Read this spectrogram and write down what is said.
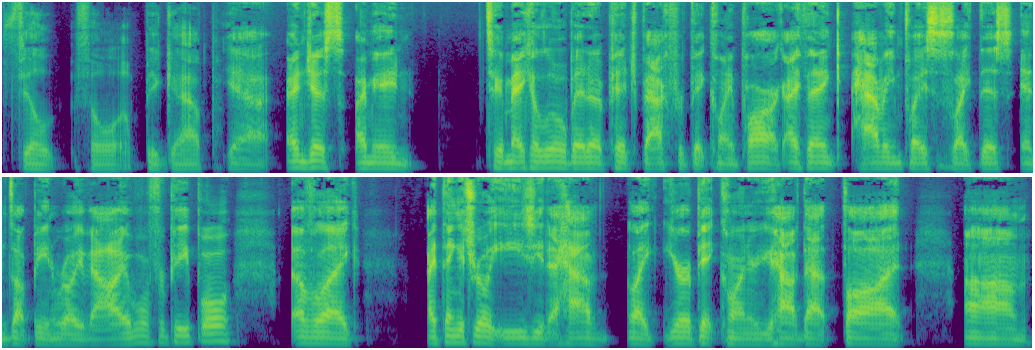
fill, fill a big gap. yeah. And just, I mean, to make a little bit of a pitch back for Bitcoin Park, I think having places like this ends up being really valuable for people. Of like, I think it's really easy to have like you're a Bitcoiner, you have that thought, um,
